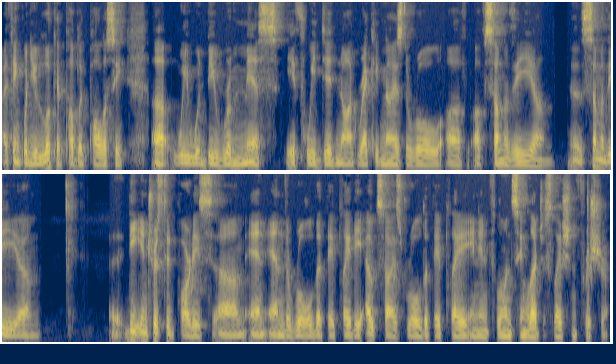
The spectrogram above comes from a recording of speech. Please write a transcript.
I think when you look at public policy, uh, we would be remiss if we did not recognize the role of, of some of the, um, uh, some of the, um, uh, the interested parties um, and, and the role that they play, the outsized role that they play in influencing legislation for sure.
